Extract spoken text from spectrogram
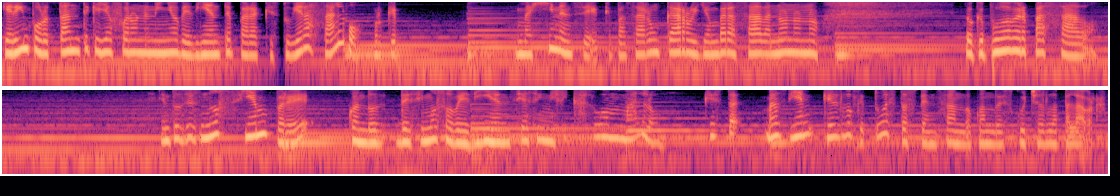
Que era importante que ella fuera una niña obediente para que estuviera a salvo, porque imagínense que pasara un carro y yo embarazada, no, no, no. Lo que pudo haber pasado. Entonces, no siempre cuando decimos obediencia significa algo malo. ¿Qué está, más bien, ¿qué es lo que tú estás pensando cuando escuchas la palabra?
